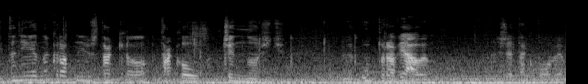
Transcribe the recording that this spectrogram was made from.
I to niejednokrotnie już tako, taką czynność e, uprawiałem, że tak powiem.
